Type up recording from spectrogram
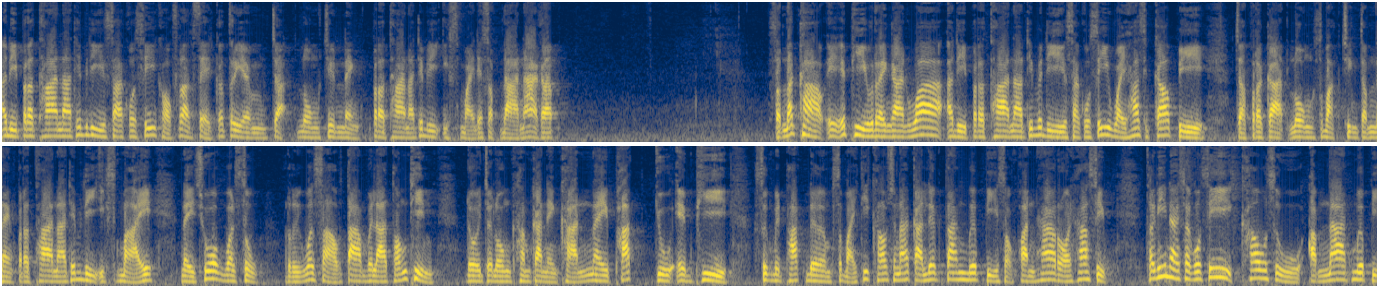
อดีตประธานาธิบดีซาโกซีของฝรั่งเศสก็เตรียมจะลงชิงตำแหน่งประธานาธิบดีอีกสมัยในสัปดาห์หน้าครับสำนักข่าว AFP รายงานว่าอดีตประธานาธิบดีซาโกซีวัย 59 ปี จะประกาศลงสมัครชิงตำแหน่งประธานาธิบดีอีกสมัยในช่วงวันศุกร์ หรือวันเสาร์ตามเวลาท้องถิ่น โดยจะลงทำการแข่งขันในพรรค UMP ซึ่งเป็นพรรคเดิมสมัยที่เขาชนะการเลือกตั้งเมื่อปี 2550 ทั้งนี้นายซาโกซี่เข้าสู่อำนาจเมื่อปี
